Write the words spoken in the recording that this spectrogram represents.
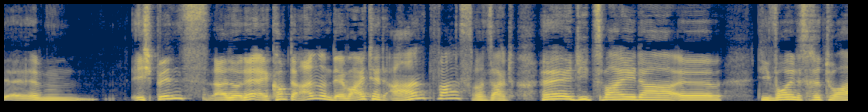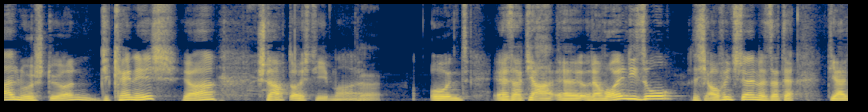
ähm, ich bin's, also ne, er kommt da an und der Whitehead ahnt was und sagt, hey, die zwei da, äh, die wollen das Ritual nur stören, die kenne ich, ja, schnappt euch die mal. Und er sagt, ja, äh, und dann wollen die so sich auf ihn stellen, dann sagt er, ja,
